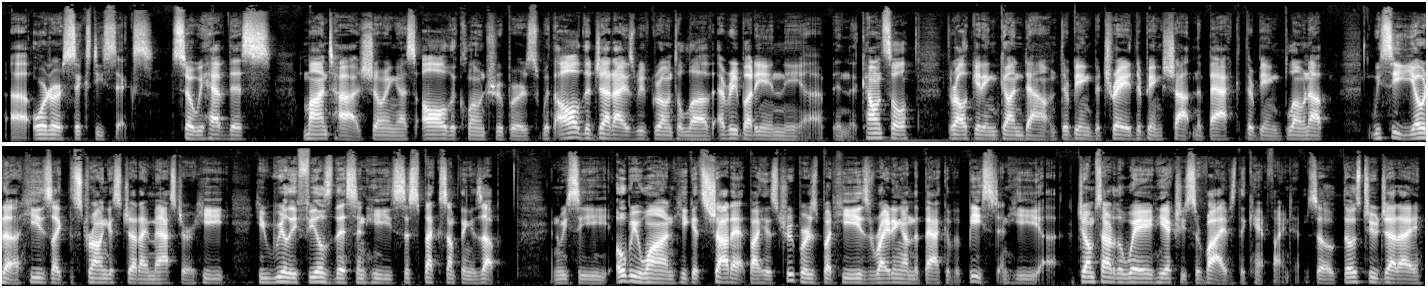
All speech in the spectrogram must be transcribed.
uh, Order 66. So we have this montage showing us all the clone troopers with all the Jedi's we've grown to love. Everybody in the uh, in the council, they're all getting gunned down. They're being betrayed. They're being shot in the back. They're being blown up. We see Yoda. He's like the strongest Jedi Master. He he really feels this and he suspects something is up. And we see Obi Wan. He gets shot at by his troopers, but he's riding on the back of a beast, and he uh, jumps out of the way. and He actually survives. They can't find him. So those two Jedi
